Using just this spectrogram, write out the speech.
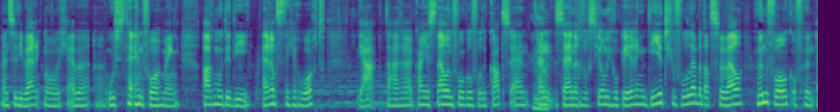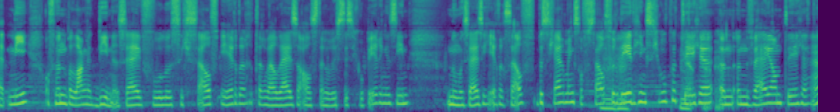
Mensen die werk nodig hebben, eh, woestijnvorming, armoede die ernstiger wordt. Ja, daar kan je snel een vogel voor de kat zijn. Ja. En zijn er verschillende groeperingen die het gevoel hebben dat ze wel hun volk of hun etnie of hun belangen dienen. Zij voelen zichzelf eerder, terwijl wij ze als terroristische groeperingen zien, noemen zij zich eerder zelfbeschermings- of zelfverdedigingsgroepen Mhm. Ja, tegen ja, ja. Een, een vijand. Tegen, hè.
